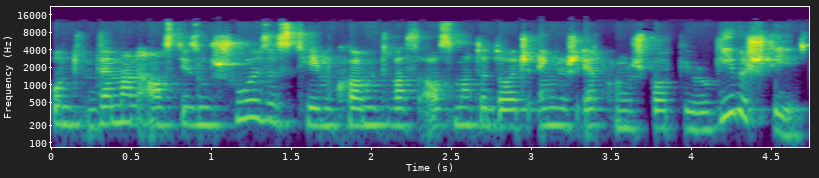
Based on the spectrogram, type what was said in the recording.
Und wenn man aus diesem Schulsystem kommt, was aus Mathe, Deutsch, Englisch, Erdkunde, Sport, Biologie besteht,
